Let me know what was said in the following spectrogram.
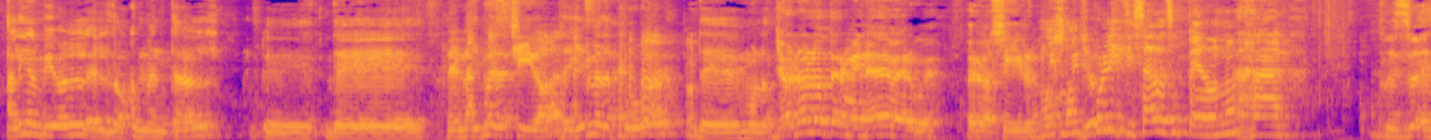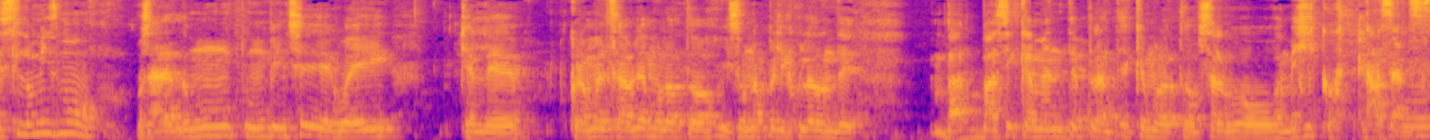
¿alguien vio el, el documental eh, de... De Naco es chido. De Me the Power, de Molotov. Yo no lo terminé de ver, güey, pero sí. lo- Muy, muy Yo- politizado ese pedo, ¿no? Ajá. Pues es lo mismo. O sea, un, un pinche güey que le croma el sable a Molotov hizo una película donde ba- básicamente plantea que Molotov salvó a México. No, o sea, Ese,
